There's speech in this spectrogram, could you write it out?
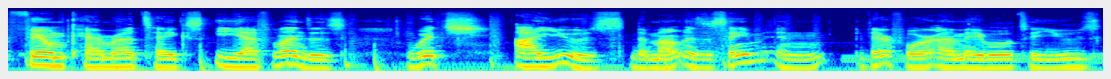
film camera takes EF lenses, which I use. The mount is the same, and therefore I'm able to use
